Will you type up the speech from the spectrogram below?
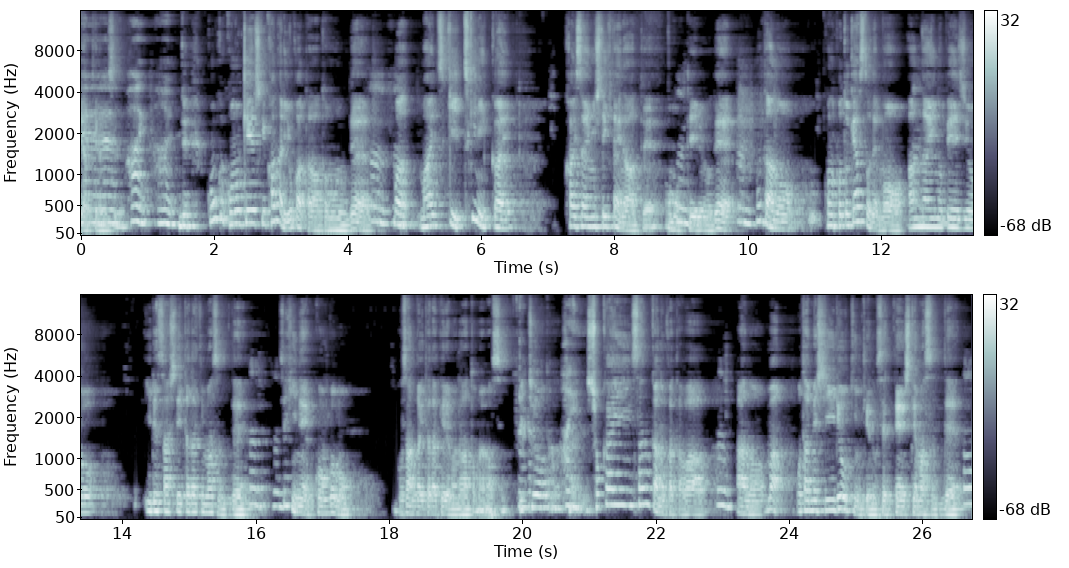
やってるんです。はい、はい。で、今回この形式かなり良かったなと思うので、うんまあ、毎月、月に1回開催にしていきたいなって思っているので、うん。またあの、このポッドキャストでも案内のページを入れさせていただきますんで、うん。うん。ぜひね、今後もご参加いただければなと思います。一応、はい。初回参加の方は、うん。あの、まあ、お試し料金っていうのを設定してますんで、おー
